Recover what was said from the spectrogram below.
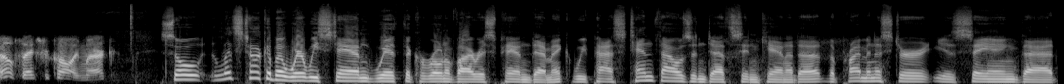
Oh, thanks for calling, Mark. So let's talk about where we stand with the coronavirus pandemic. We've passed 10,000 deaths in Canada. The Prime Minister is saying that,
